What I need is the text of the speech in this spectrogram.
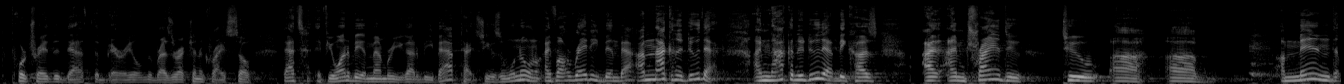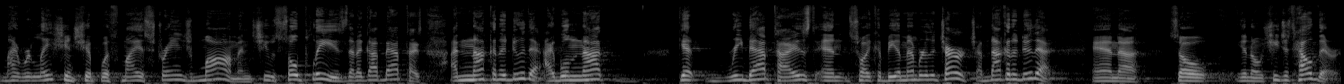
to portray the death, the burial, the resurrection of Christ. So that's if you want to be a member, you got to be baptized. She goes, well, no, no, I've already been baptized. I'm not going to do that. I'm not going to do that because I, am trying to to uh, uh, amend my relationship with my estranged mom, and she was so pleased that I got baptized. I'm not going to do that. I will not get rebaptized and so I could be a member of the church. I'm not going to do that. And uh, so, you know, she just held there.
